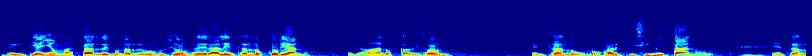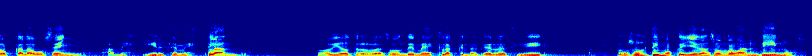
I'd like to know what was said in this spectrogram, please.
20 años más tarde, con la Revolución Federal, entran los coreanos, lo llaman los cabezones, entran los, los arquisimetanos, entran los calaboceños, a irse mezclando. No había otra razón de mezcla que la guerra civil. Los últimos que llegan son los andinos,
